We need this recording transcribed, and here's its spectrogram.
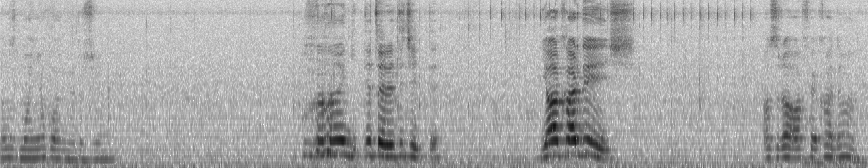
Yalnız manyak oynuyoruz ya. Gitti TRT çekti. Ya kardeş. Azra AFK değil mi?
